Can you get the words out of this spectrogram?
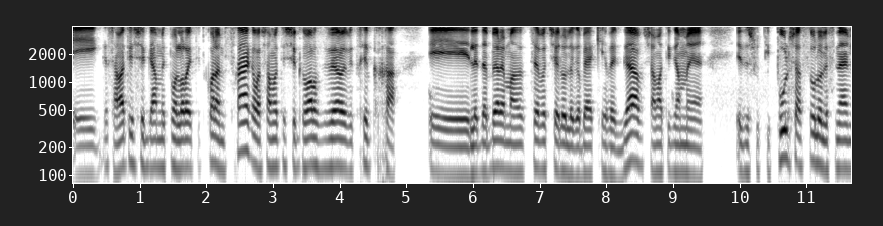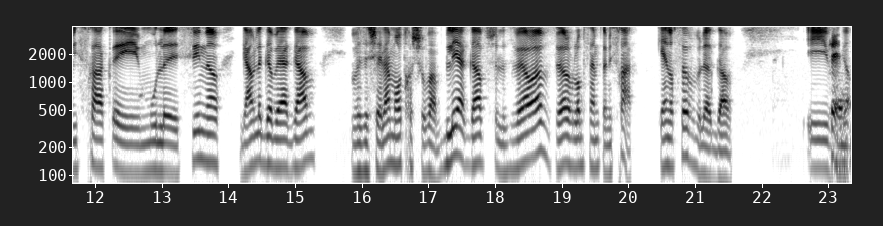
אה, שמעתי שגם אתמול לא ראיתי את כל המשחק אבל שמעתי שכבר זוורב התחיל ככה אה, לדבר עם הצוות שלו לגבי הכאבי גב שמעתי גם איזשהו טיפול שעשו לו לפני המשחק מול סינר גם לגבי הגב. וזו שאלה מאוד חשובה. בלי הגב של זוורב זוורב לא מסיים את המשחק. כי אין לו סרב בלי הגב. כן, וגם...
